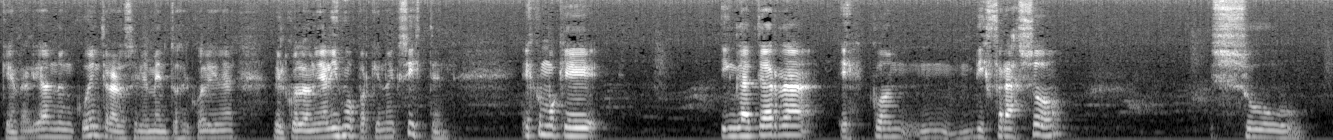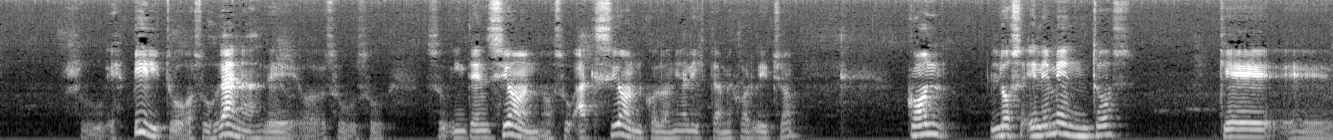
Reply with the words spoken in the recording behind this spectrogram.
que en realidad no encuentra los elementos del colonialismo porque no existen. Es como que Inglaterra disfrazó su, su espíritu o sus ganas de, su, su, intención o su acción colonialista, mejor dicho, con los elementos que eh,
